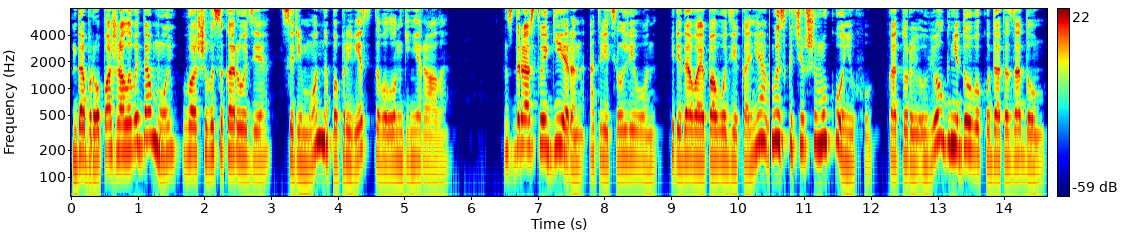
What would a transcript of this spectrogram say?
«Добро пожаловать домой, ваше высокородие!» – церемонно поприветствовал он генерала. «Здравствуй, Герон», – ответил Леон, передавая поводье коня выскочившему конюху, который увел Гнедова куда-то за дом.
